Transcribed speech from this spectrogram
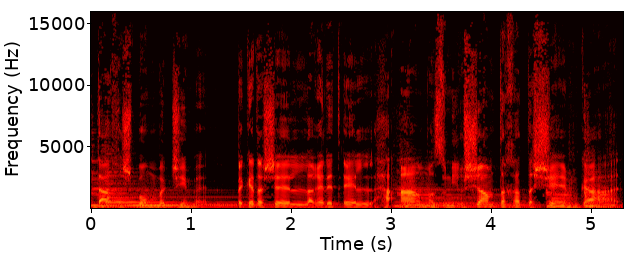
פתח חשבון בג'ימל, בקטע של לרדת אל העם, אז הוא נרשם תחת השם גד.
